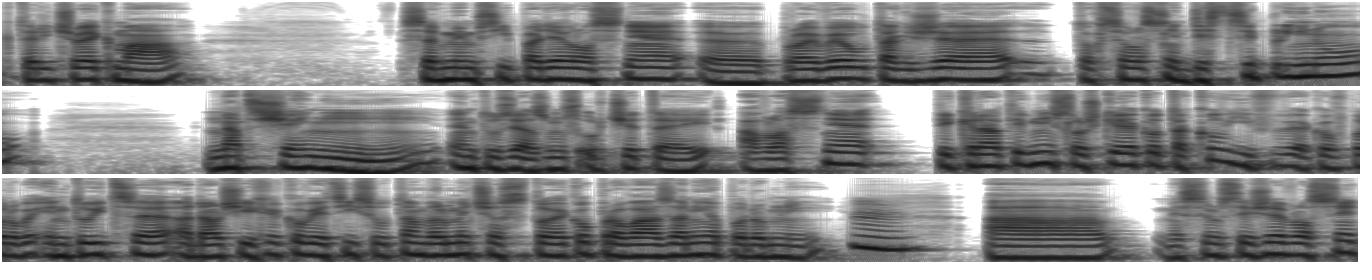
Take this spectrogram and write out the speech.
který člověk má, se v mém případě vlastně e, projevují tak, že to chce vlastně disciplínu, nadšení, entuziasmus určitý a vlastně ty kreativní složky jako takový, jako v podobě intuice a dalších jako věcí jsou tam velmi často jako provázaný a podobný. Hmm. A myslím si, že vlastně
